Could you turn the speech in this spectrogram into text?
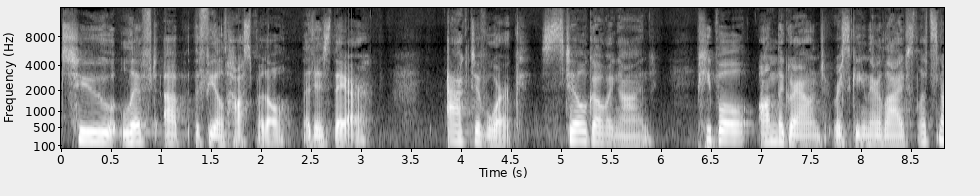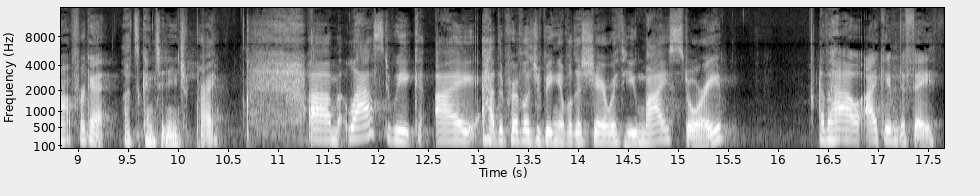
to lift up the field hospital that is there active work still going on, people on the ground risking their lives. Let's not forget. Let's continue to pray. Um, last week, I had the privilege of being able to share with you my story of how I came to faith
